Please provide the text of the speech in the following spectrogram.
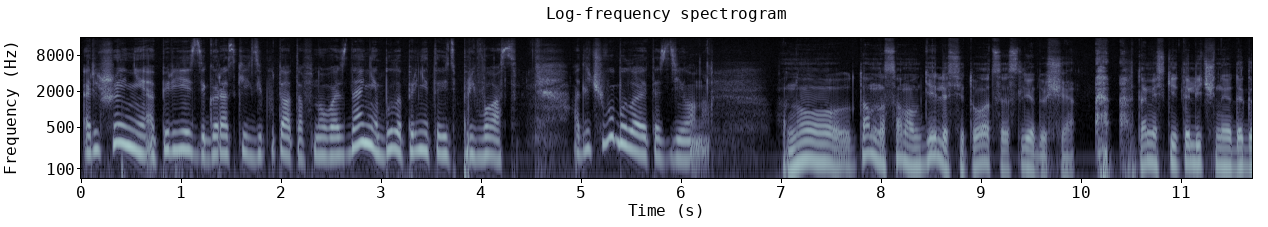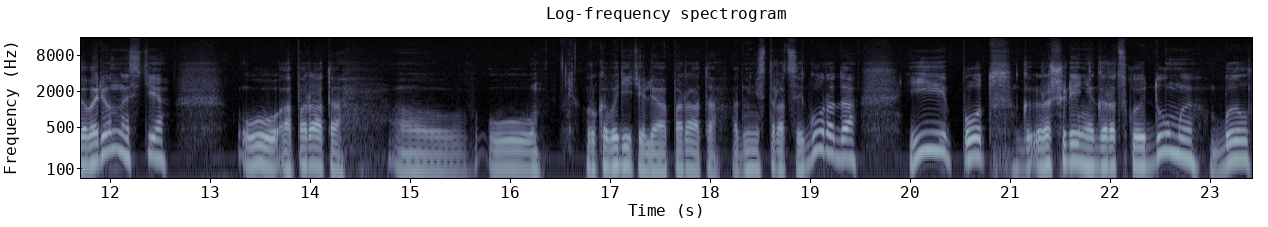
решение о переезде городских депутатов в новое здание было принято ведь при вас. А для чего было это сделано? Но там на самом деле ситуация следующая. Там есть какие-то личные договоренности, у аппарата, э, у руководителя аппарата администрации города, и под расширение городской думы был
